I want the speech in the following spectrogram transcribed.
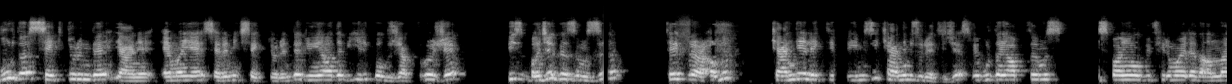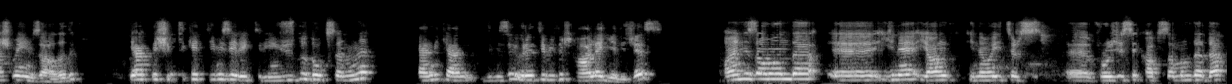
Burada sektöründe yani emaye seramik sektöründe dünyada bir ilk olacak proje. Biz baca gazımızı tekrar alıp kendi elektriğimizi kendimiz üreteceğiz ve burada yaptığımız İspanyol bir firmayla da anlaşma imzaladık. Yaklaşık tükettiğimiz elektriğin yüzde doksanını kendi kendimize üretebilir hale geleceğiz. Aynı zamanda e, yine Young Innovators e, projesi kapsamında da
